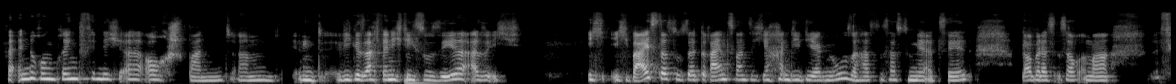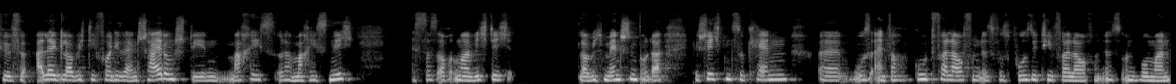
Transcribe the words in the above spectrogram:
Veränderungen bringt, finde ich äh, auch spannend. Ähm, und wie gesagt, wenn ich dich so sehe, also ich ich, ich weiß, dass du seit 23 Jahren die Diagnose hast, das hast du mir erzählt. Ich glaube, das ist auch immer für, für alle, glaube ich, die vor dieser Entscheidung stehen, mache ich es oder mache ich es nicht, ist das auch immer wichtig, glaube ich, Menschen oder Geschichten zu kennen, äh, wo es einfach gut verlaufen ist, wo es positiv verlaufen ist und wo man,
